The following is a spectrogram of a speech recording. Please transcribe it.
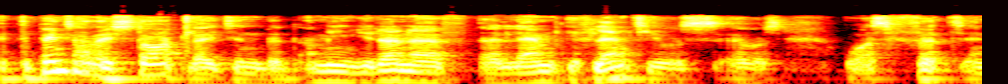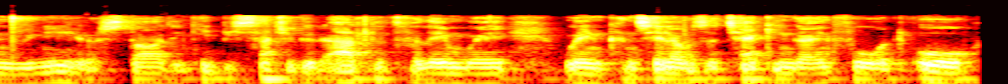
It depends how they start, Leighton. But I mean, you don't know if uh, Lam- if Lamptey was uh, was was fit and we knew he was starting, he'd be such a good outlet for them. Where when Cancelo was attacking going forward, or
